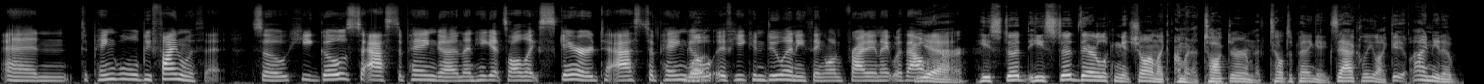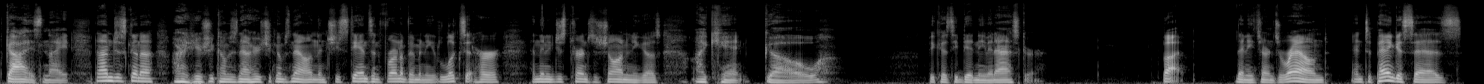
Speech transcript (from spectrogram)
And Topanga will be fine with it. So he goes to ask Topanga, and then he gets all like scared to ask Topanga Well- if he can do anything on Friday night without Yeah, her. he stood he stood there looking at Sean like I'm gonna talk to her. I'm gonna tell Topanga exactly like I need a guy's night, and I'm just gonna all right. Here she comes now. Here she comes now. And then she stands in front of him, and he looks at her, and then he just turns to Sean and he goes, "I can't go," because he didn't even ask her. But then he turns around, and Topanga says,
